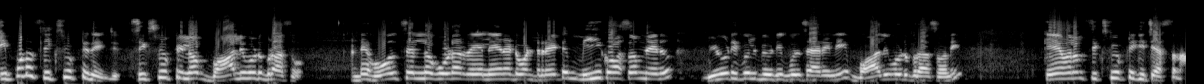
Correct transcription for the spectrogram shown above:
ఇప్పుడు సిక్స్ ఫిఫ్టీ రేంజ్ సిక్స్ ఫిఫ్టీలో బాలీవుడ్ బ్రాసో అంటే హోల్సేల్లో కూడా రే- లేనటువంటి రేట్ మీకోసం నేను బ్యూటిఫుల్ బ్యూటిఫుల్ శారీని బాలీవుడ్ బ్రాసోని కేవలం సిక్స్ ఫిఫ్టీకి ఇచ్చేస్తున్నా.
